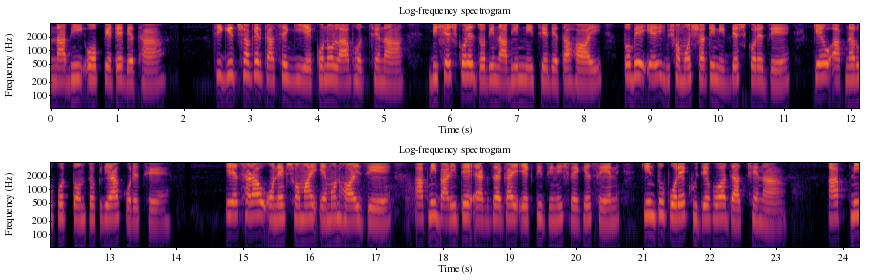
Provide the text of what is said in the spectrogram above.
নাভি ও পেটে ব্যথা। চিকিৎসকের কাছে গিয়ে কোনো লাভ হচ্ছে না। বিশেষ করে যদি নাভির নিচে ব্যথা হয়, তবে এই সমস্যাটি নির্দেশ করে যে কেউ আপনার উপর তন্ত্রক্রিয়া করেছে। এছাড়াও অনেক সময় এমন হয় যে আপনি বাড়িতে এক জায়গায় একটি জিনিস রেখেছেন, কিন্তু পরে খুঁজে পাওয়া যাচ্ছে না। আপনি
